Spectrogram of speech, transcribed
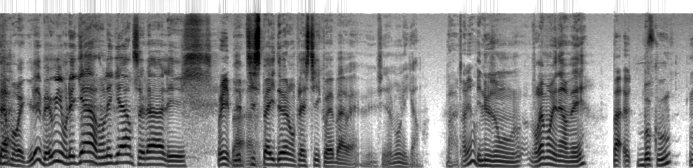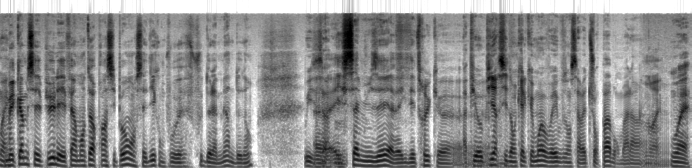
Thermorégulés, ben oui, on les garde, on les garde, ceux-là, les, Oui, bah, les petits Spidle en plastique, ouais, bah ouais, finalement on les garde. bah, très bien. Ils nous ont vraiment énervés, Bah, euh, beaucoup, ouais. mais comme c'est plus les fermenteurs principaux, on s'est dit qu'on pouvait foutre de la merde dedans oui, euh, ça. et s'amuser avec des trucs. euh, Ah, puis au pire, si dans quelques mois, vous voyez, vous en servez toujours pas, bon, bah là. Ouais. Ouais.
